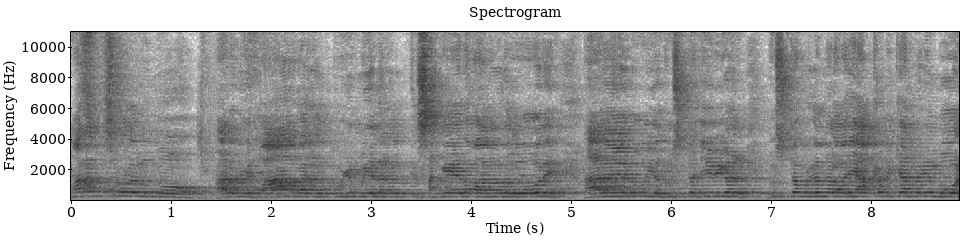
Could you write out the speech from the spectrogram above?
മറച്ചുകൊള്ളുന്നു. ആളുകളുടെ പാവകൾ കുഴിമുയലുകൾക്ക് ആളുകളൂയ ദുഷ്ടജീവികൾ ദുഷ്ടമൃഗങ്ങൾ അവനെ ആക്രമിക്കാൻ വരുമ്പോൾ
